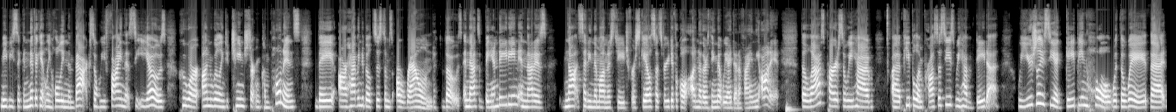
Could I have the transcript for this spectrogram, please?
may be significantly holding them back. So we find that CEOs who are unwilling to change certain components, they are having to build systems around those. And that's band-aiding and that is not setting them on a stage for scale. So that's very difficult. Another thing that we identify in the audit. The last part, so we have uh, people and processes, we have data. We usually see a gaping hole with the way that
